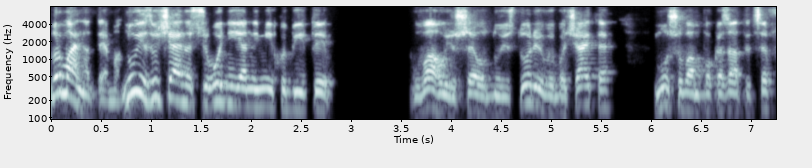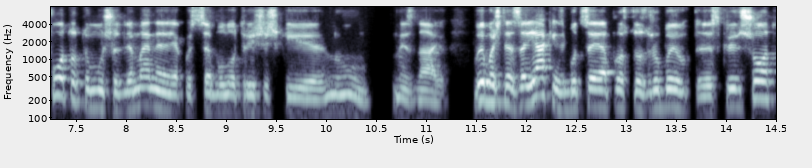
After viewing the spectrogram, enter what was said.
Нормальна тема. Ну і звичайно, сьогодні я не міг обійти увагою ще одну історію. Вибачайте, мушу вам показати це фото, тому що для мене якось це було трішечки, ну не знаю. Вибачте за якість, бо це я просто зробив е, скріншот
